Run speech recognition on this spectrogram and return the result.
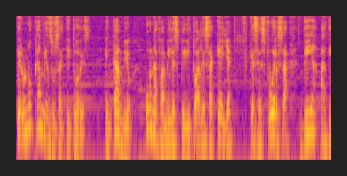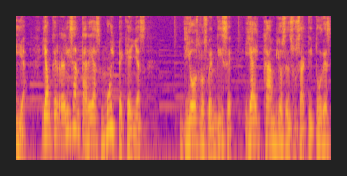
pero no cambian sus actitudes. En cambio, una familia espiritual es aquella que se esfuerza día a día y aunque realizan tareas muy pequeñas, Dios los bendice y hay cambios en sus actitudes,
